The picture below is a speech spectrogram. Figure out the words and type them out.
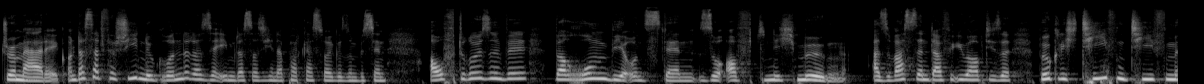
dramatic. Und das hat verschiedene Gründe. Das ist ja eben das, was ich in der Podcast-Folge so ein bisschen aufdröseln will, warum wir uns denn so oft nicht mögen. Also was denn dafür überhaupt diese wirklich tiefen, tiefen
